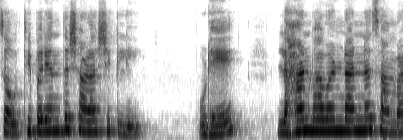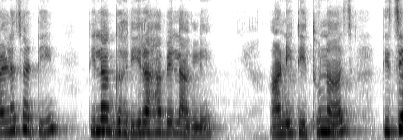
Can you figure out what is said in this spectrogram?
चौथीपर्यंत शाळा शिकली. पुढे लहान भावंडांना सांभाळण्यासाठी तिला घरी राहावे लागले आणि तिथूनच तिचे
